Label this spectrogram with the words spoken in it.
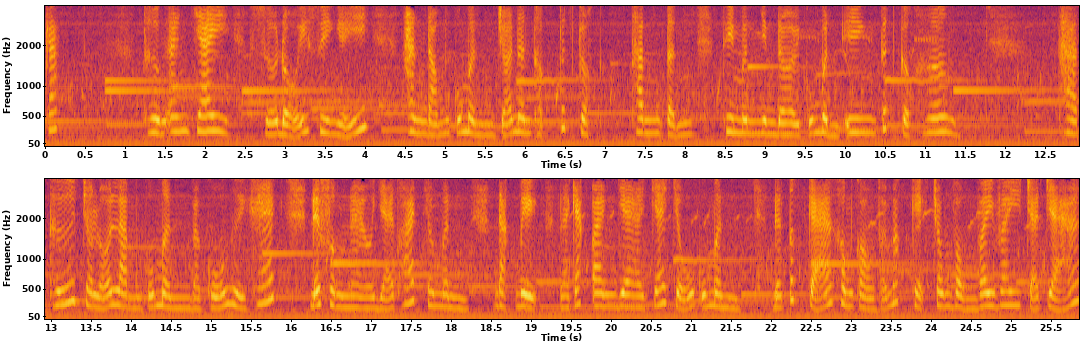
cách thường ăn chay, sửa đổi suy nghĩ, hành động của mình trở nên thật tích cực, thanh tịnh thì mình nhìn đời cũng bình yên, tích cực hơn tha thứ cho lỗi lầm của mình và của người khác để phần nào giải thoát cho mình, đặc biệt là các oan gia trái chủ của mình, để tất cả không còn phải mắc kẹt trong vòng vây vây trả trả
